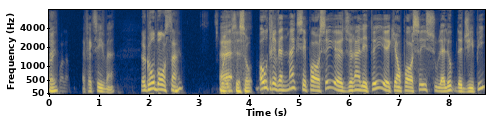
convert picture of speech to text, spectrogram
Ouais, voilà. Effectivement. Le gros bon sens. Oui, Euh, c'est ça. Autre événement qui s'est passé euh, durant l'été, euh, qui ont passé sous la loupe de JP.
